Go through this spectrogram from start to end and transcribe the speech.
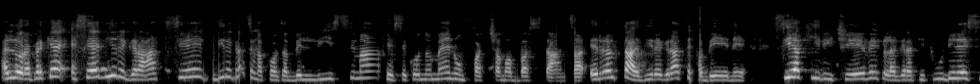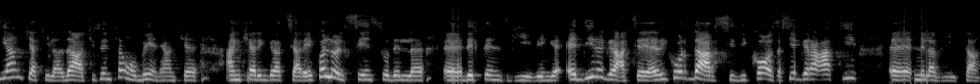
Allora, perché se è dire grazie, dire grazie è una cosa bellissima che secondo me non facciamo abbastanza. In realtà dire grazie fa bene sia a chi riceve la gratitudine, sia anche a chi la dà. Ci sentiamo bene anche, anche a ringraziare. E quello è il senso del, eh, del Thanksgiving, è dire grazie, è ricordarsi di cosa si è grati eh, nella vita.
